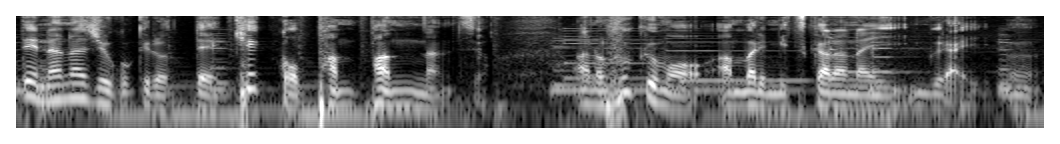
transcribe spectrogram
で、75キロって結構パンパンなんですよ。あの服もあんまり見つからないぐらい、うん、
